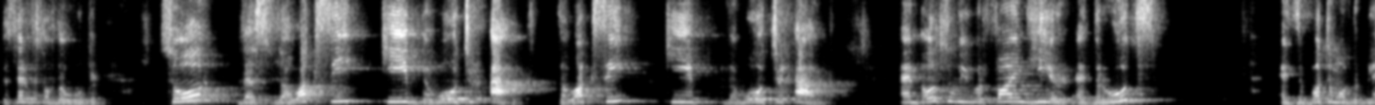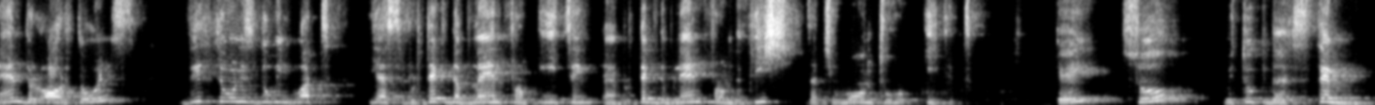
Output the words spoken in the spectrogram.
the surface of the water. So the, the waxy keep the water out. The waxy keep the water out. And also we will find here at the roots, at the bottom of the plant, there are thorns. This thorn is doing what? Yes, protect the plant from eating, uh, protect the plant from the fish that you want to eat it. Okay, so we took the stem.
